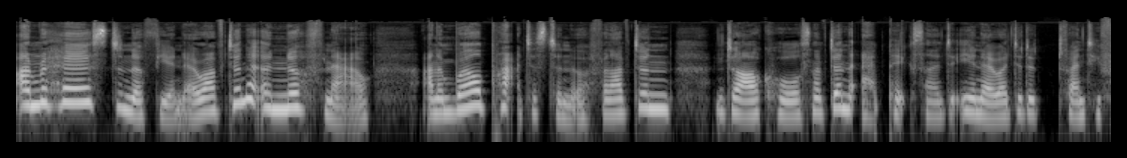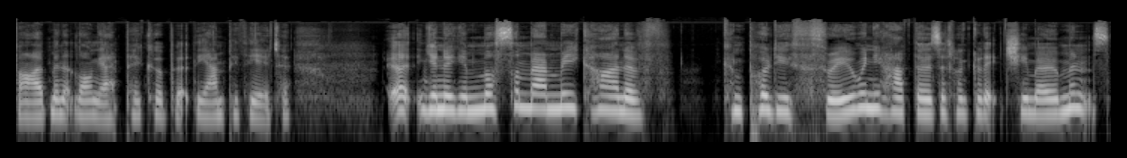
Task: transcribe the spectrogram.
I'm rehearsed enough, you know. I've done it enough now, and I'm well practiced enough. And I've done Dark Horse, and I've done epics, and I did, you know, I did a 25 minute long epic up at the amphitheatre uh, you know, your muscle memory kind of can pull you through when you have those little glitchy moments.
